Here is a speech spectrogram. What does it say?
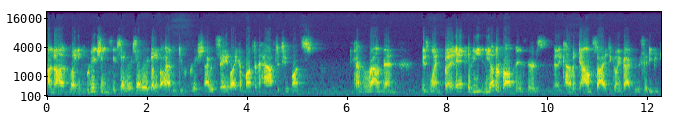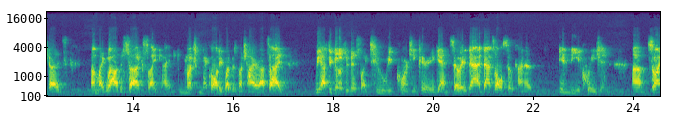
I'm not like into predictions, et cetera, et cetera. But if I had to give a prediction, I would say like a month and a half to two months kind of around then is when. But eh, the the other problem is there's kind of a downside to going back to the city because I'm like, wow, this sucks. Like, I much my quality of life is much higher outside. We have to go through this like two week quarantine period again. So it, that that's also kind of in the equation. Um, so I,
